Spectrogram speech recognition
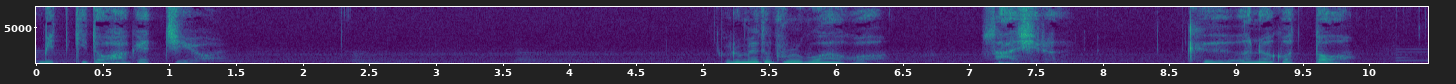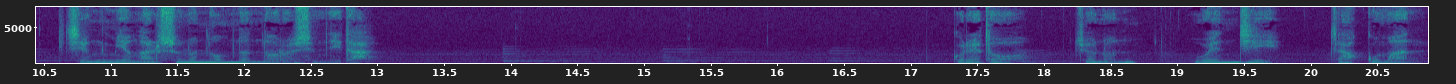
믿기도 하겠지요. 그럼에도 불구하고 사실은 그 어느 것도 증명할 수는 없는 노릇입니다. 그래도 저는 왠지 자꾸만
